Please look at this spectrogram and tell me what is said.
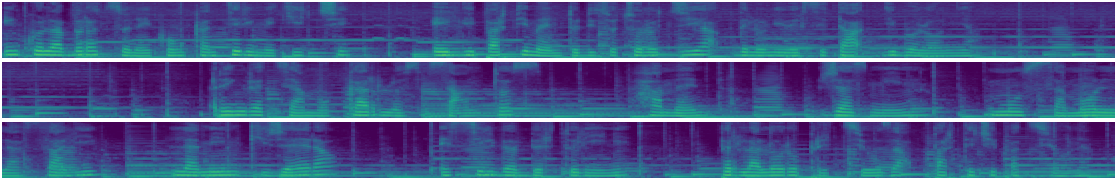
in collaborazione con Cantieri Meticci e il Dipartimento di Sociologia dell'Università di Bologna. Ringraziamo Carlos Santos, Hamed, Jasmine, Moussa Molla Sali, Lamin Chigera e Silvia Bertolini per la loro preziosa partecipazione.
